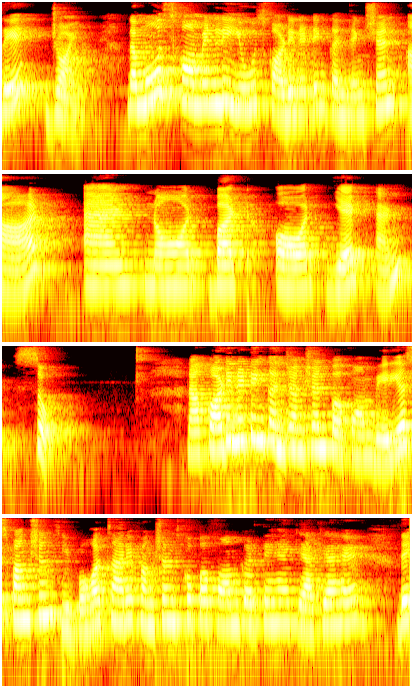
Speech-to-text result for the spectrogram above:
they join. The most commonly used coordinating conjunction are and, nor, but, or, yet and so. ना coordinating conjunction perform various functions ये बहुत सारे फ़ंक्शंस को परफॉर्म करते हैं क्या क्या है They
